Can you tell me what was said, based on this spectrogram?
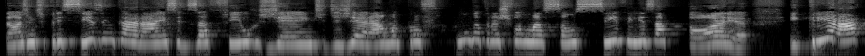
Então a gente precisa encarar esse desafio urgente de gerar uma profunda transformação civilizatória e criar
